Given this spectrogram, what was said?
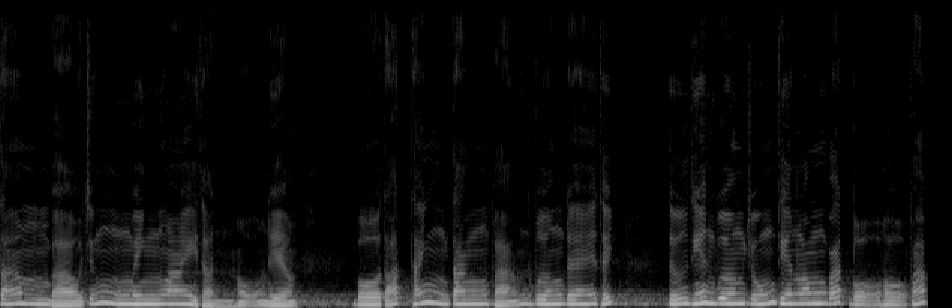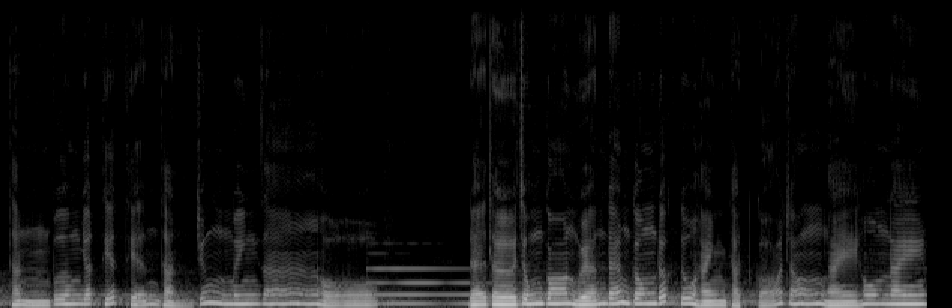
tam bảo chứng minh oai thần hộ niệm. Bồ Tát Thánh Tăng Phạm Vương Đế Thích, Tứ Thiên Vương chúng Thiên Long Bát Bộ Hộ Pháp Thần Vương Nhất Thiết Thiện Thần chứng minh gia hộ. Đệ tử chúng con nguyện đem công đức tu hành thật có trong ngày hôm nay.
